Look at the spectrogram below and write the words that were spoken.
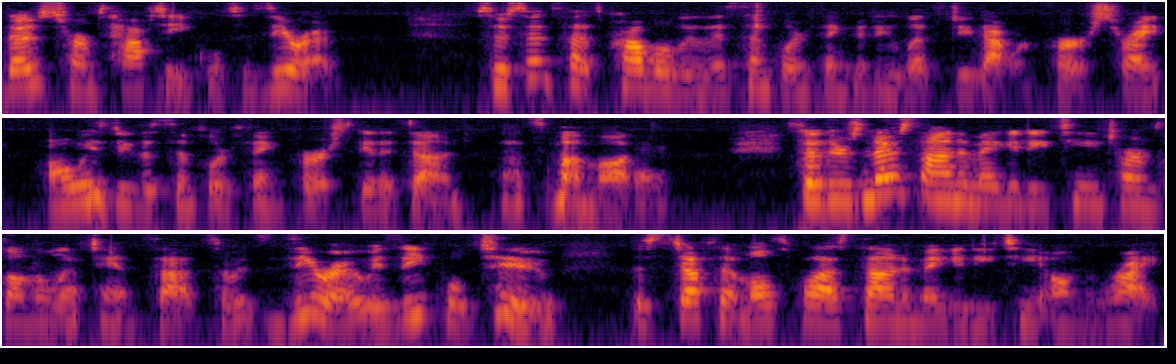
those terms have to equal to zero. So since that's probably the simpler thing to do, let's do that one first, right? Always do the simpler thing first, get it done. That's my motto. So there's no sine omega dt terms on the left-hand side. So it's 0 is equal to the stuff that multiplies sine omega dt on the right.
